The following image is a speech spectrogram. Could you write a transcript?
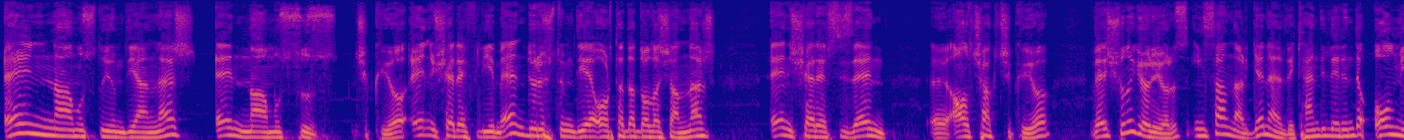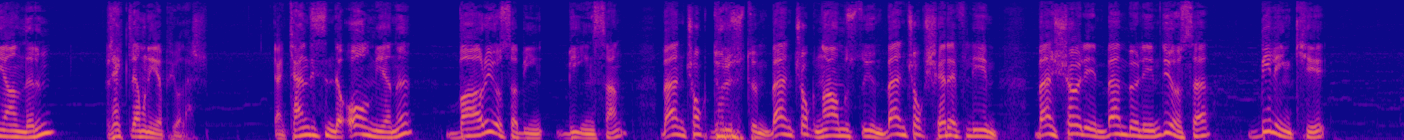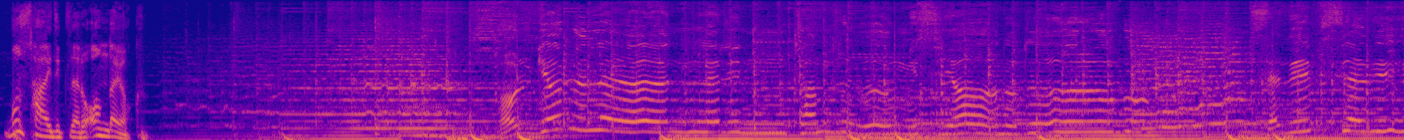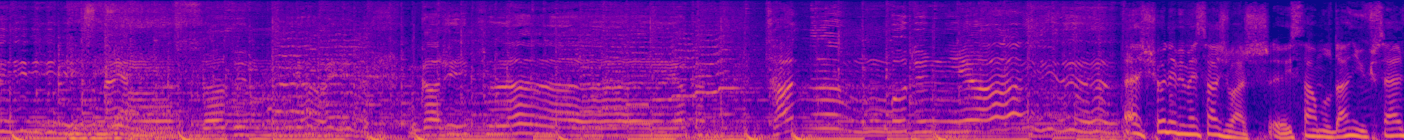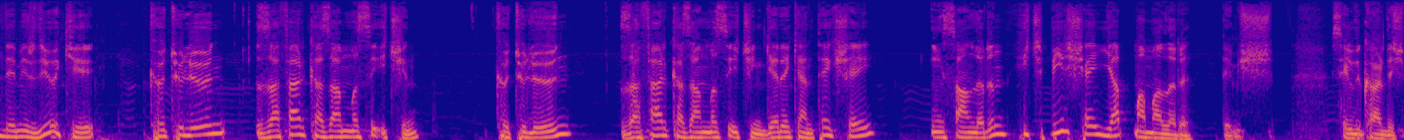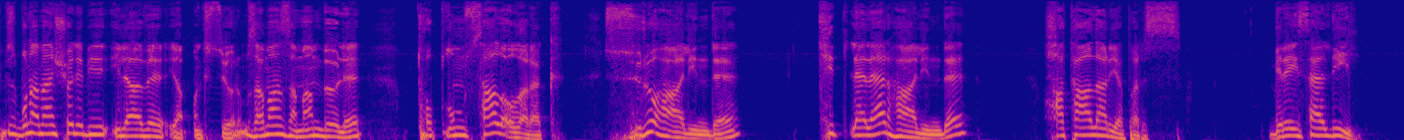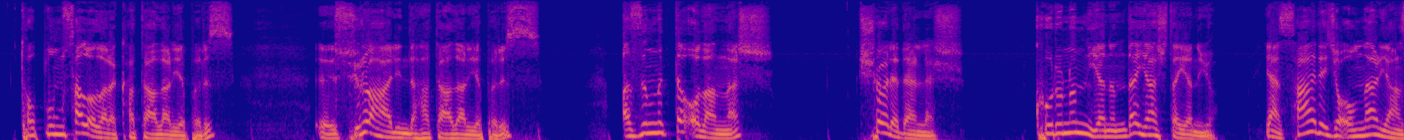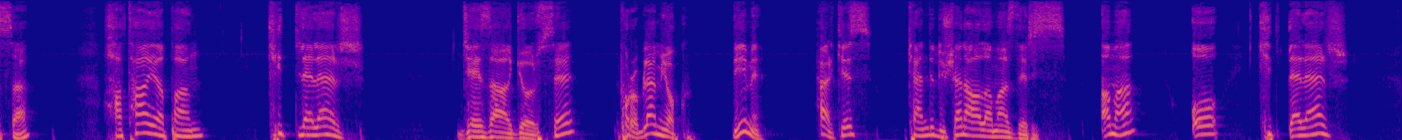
En namusluyum diyenler en namussuz çıkıyor. En şerefliyim, en dürüstüm diye ortada dolaşanlar en şerefsiz, en e, alçak çıkıyor. Ve şunu görüyoruz insanlar genelde kendilerinde olmayanların reklamını yapıyorlar. Yani kendisinde olmayanı bağırıyorsa bir, bir insan ben çok dürüstüm, ben çok namusluyum, ben çok şerefliyim, ben şöyleyim, ben böyleyim diyorsa bilin ki bu saydıkları onda yok. Hor görülenlerin tanrım isyanıdır bu. Sevip sevilmeyse dünyayı garipler yakar Tanrım bu dünyayı Evet şöyle bir mesaj var ee, İstanbul'dan Yüksel Demir diyor ki kötülüğün zafer kazanması için kötülüğün zafer kazanması için gereken tek şey insanların hiçbir şey yapmamaları demiş sevgili kardeşimiz. Buna ben şöyle bir ilave yapmak istiyorum. Zaman zaman böyle toplumsal olarak sürü halinde kitleler halinde hatalar yaparız. Bireysel değil, toplumsal olarak hatalar yaparız. Ee, sürü halinde hatalar yaparız. Azınlıkta olanlar şöyle derler. Kurunun yanında yaş da yanıyor. Yani sadece onlar yansa hata yapan kitleler ceza görse problem yok. Değil mi? Herkes kendi düşen ağlamaz deriz. Ama o kitleler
